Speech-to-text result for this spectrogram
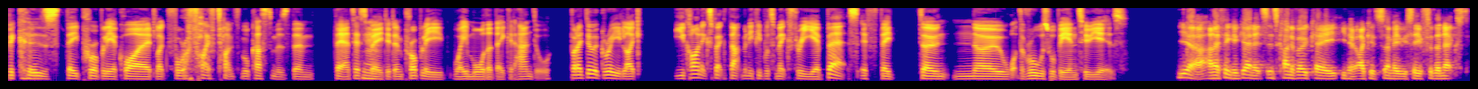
because mm. they probably acquired like four or five times more customers than they anticipated mm. and probably way more that they could handle. But I do agree, like, you can't expect that many people to make three year bets if they don't know what the rules will be in two years. Yeah, and I think again, it's it's kind of okay. You know, I could maybe say for the next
